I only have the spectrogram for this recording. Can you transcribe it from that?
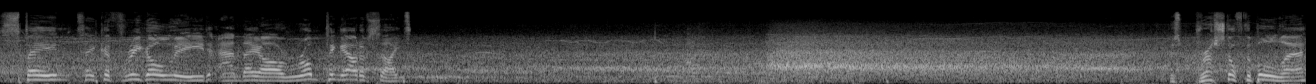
Spain take a three-goal lead and they are romping out of sight. Just brushed off the ball there.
